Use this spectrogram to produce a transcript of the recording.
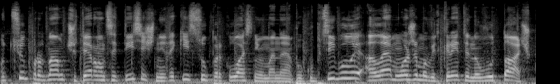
оцю продам 14 тисяч. Не такі супер класні в мене покупці були, але можемо відкрити нову тачку.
